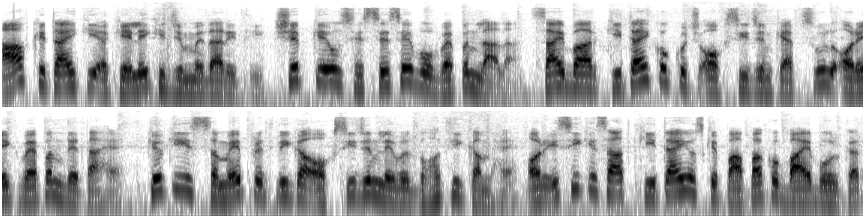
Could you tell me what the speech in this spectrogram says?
आप किटाई की अकेले की ज़िम्मेदारी थी। शिप के उस हिस्से से वो वेपन लाना साइबार, किटाई को कुछ ऑक्सीजन कैप्सूल और एक वेपन देता है, क्योंकि इस समय पृथ्वी का ऑक्सीजन लेवल बहुत ही कम है, और इसी के साथ कीटाई उसके पापा को बाय बोलकर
